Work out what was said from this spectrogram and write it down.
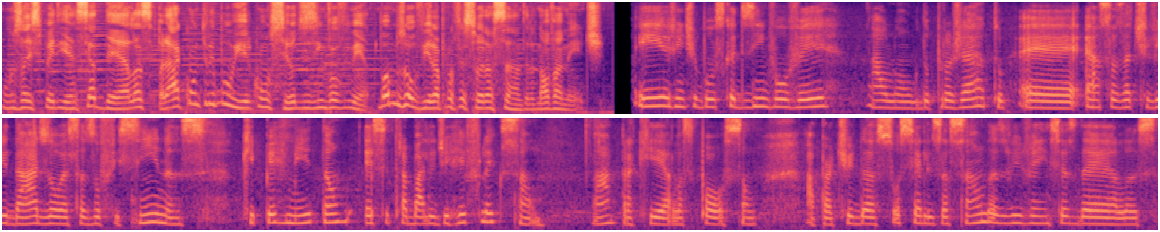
usa a experiência delas para contribuir com o seu desenvolvimento. Vamos ouvir a professora Sandra novamente. E a gente busca desenvolver ao longo do projeto é, essas atividades ou essas oficinas que permitam esse trabalho de reflexão. Tá? Para que elas possam, a partir da socialização das vivências delas,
